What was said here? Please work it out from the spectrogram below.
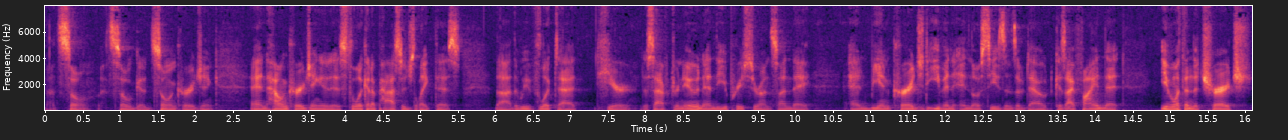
That's so that's so good, so encouraging, and how encouraging it is to look at a passage like this uh, that we've looked at here this afternoon, and that you preached through on Sunday, and be encouraged even in those seasons of doubt. Because I find that even within the church,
